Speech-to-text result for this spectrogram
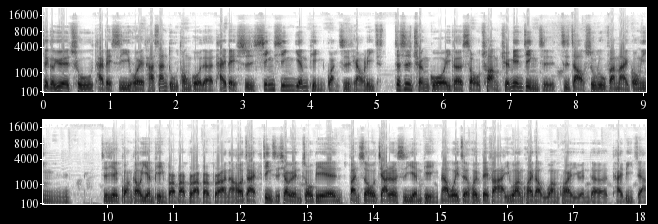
这个月初台北市议会它三读通过的《台北市新兴烟品管制条例》，这是全国一个首创全面禁止制造、输入、贩卖、供应。这些广告烟品，叭叭叭叭叭，然后在禁止校园周边贩售加热式烟品，那违者会被罚一万块到五万块元的台币。这样，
